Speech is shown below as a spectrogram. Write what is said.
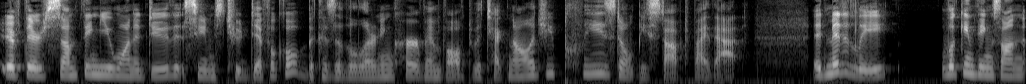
if there's something you want to do that seems too difficult because of the learning curve involved with technology, please don't be stopped by that. Admittedly, looking things on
